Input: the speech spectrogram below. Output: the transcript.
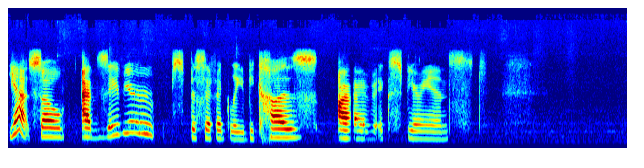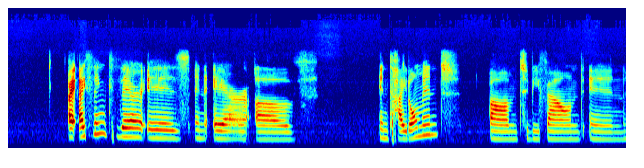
Yeah, so at Xavier specifically, because I've experienced, I, I think there is an air of entitlement um, to be found in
